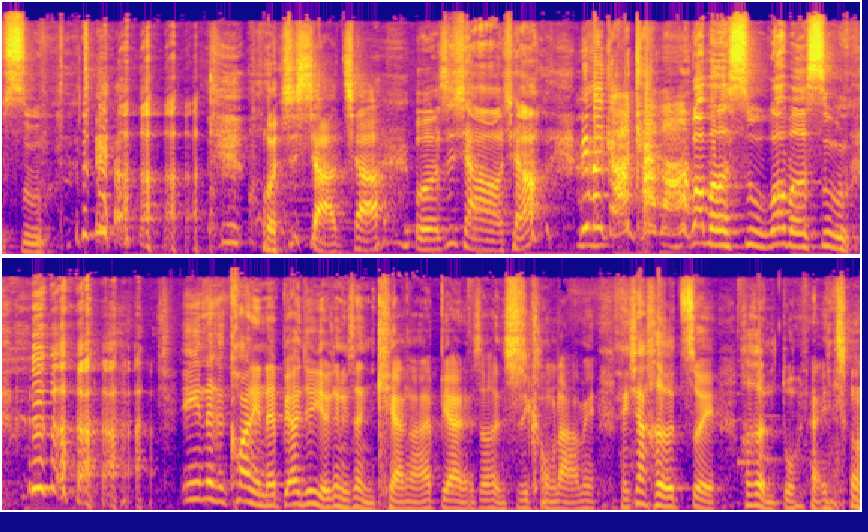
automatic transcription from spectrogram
输。我是小乔，我是小乔，你们赶快看吧。我没输，我没输。因为那个跨年的表演就有一个女生很强啊，她表演的时候很失控辣妹，很像喝醉，喝很多那一种。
